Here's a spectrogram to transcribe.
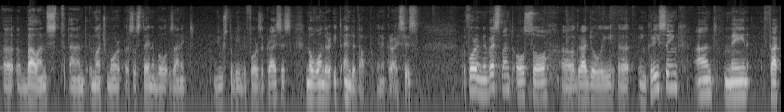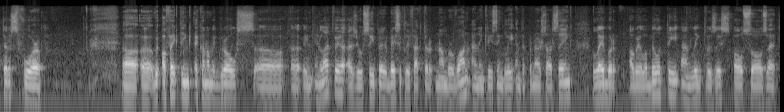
balanced and much more sustainable than it used to be before the crisis. No wonder it ended up in a crisis. Foreign investment also uh, gradually uh, increasing and main factors for uh, uh, affecting economic growth uh, in, in Latvia. As you see, basically factor number one, and increasingly entrepreneurs are saying labor availability and linked with this also the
